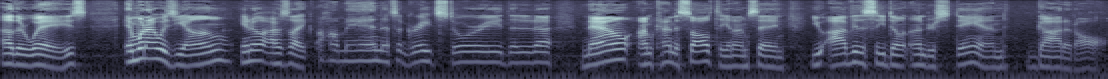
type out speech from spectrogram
other ways. And when I was young, you know, I was like, oh man, that's a great story. Da, da, da. Now I'm kind of salty and I'm saying, you obviously don't understand God at all.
